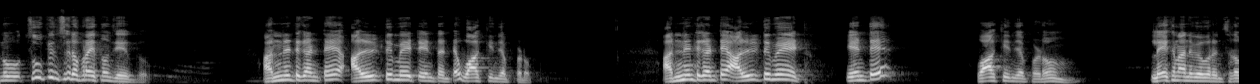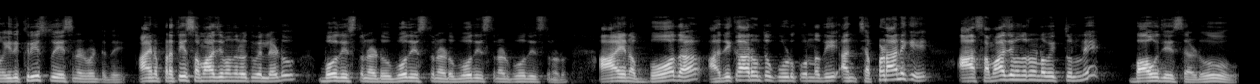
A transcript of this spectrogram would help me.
నువ్వు చూపించుకునే ప్రయత్నం చేయొద్దు. అన్నిటికంటే అల్టిమేట్ ఏంటంటే వాక్యం చెప్పడం. అన్నింటికంటే అల్టిమేట్ ఏంటి? వాక్యం చెప్పడం. లేఖనాన్ని వివరించడం. ఇది క్రీస్తు చేసినటువంటిది. ఆయన ప్రతి సమాజ మందిరంలోకి వెళ్ళాడు బోధిస్తున్నాడు బోధిస్తున్నాడు బోధిస్తున్నాడు బోధిస్తున్నాడు. ఆయన బోధ అధికారంతో కూడుకున్నది అని చెప్పడానికి ఆ సమాజంలో ఉన్న వ్యక్తుల్ని బాగు చేశాడు.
